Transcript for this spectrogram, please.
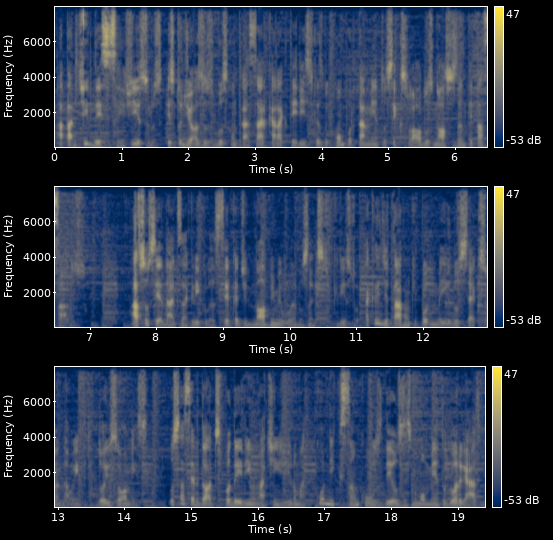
A partir desses registros, estudiosos buscam traçar características do comportamento sexual dos nossos antepassados. As sociedades agrícolas, cerca de 9 mil anos antes de Cristo, acreditavam que por meio do sexo anal entre dois homens, os sacerdotes poderiam atingir uma conexão com os deuses no momento do orgasmo,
